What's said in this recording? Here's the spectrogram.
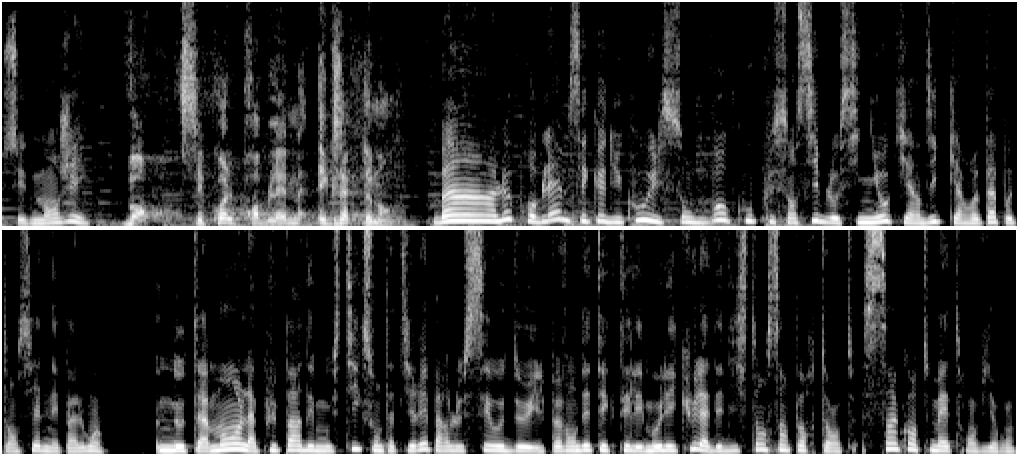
c'est de manger. Bon, c'est quoi le problème exactement? Ben, le problème, c'est que du coup, ils sont beaucoup plus sensibles aux signaux qui indiquent qu'un repas potentiel n'est pas loin. Notamment, la plupart des moustiques sont attirés par le CO2. Ils peuvent en détecter les molécules à des distances importantes, 50 mètres environ.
